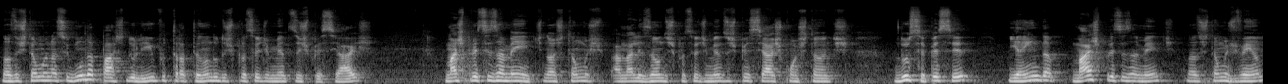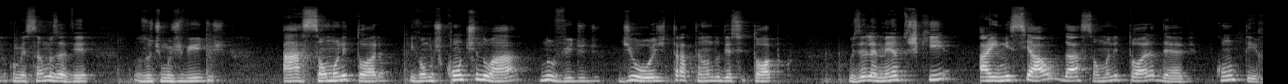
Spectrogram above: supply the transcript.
Nós estamos na segunda parte do livro, tratando dos procedimentos especiais. Mais precisamente, nós estamos analisando os procedimentos especiais constantes do CPC e ainda mais precisamente, nós estamos vendo, começamos a ver nos últimos vídeos, a ação monitória e vamos continuar no vídeo de hoje tratando desse tópico, os elementos que a inicial da ação monitória deve conter.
